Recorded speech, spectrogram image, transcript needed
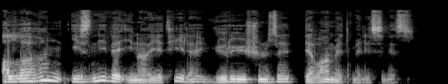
Allah'ın izni ve inayetiyle yürüyüşünüze devam etmelisiniz.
